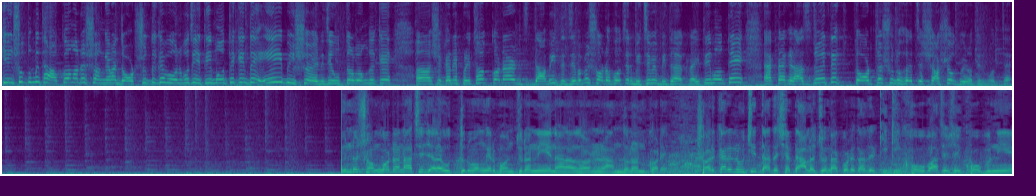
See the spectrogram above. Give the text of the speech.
কিন্তু তুমি থাকো আমাদের সঙ্গে। আমার দর্শকদেরকে বলব যে ইতিমধ্যে কিন্তু এই বিষয়ে যে উত্তরবঙ্গকে সেখানে পৃথক করার দাবিতে যেভাবে সরব হচ্ছেন বিজেপি বিধায়করা ইতিমধ্যে একটা রাজনৈতিক চর্চা শুরু হয়েছে শাসক বিরোধীর মধ্যে। বিভিন্ন সংগঠন আছে যারা উত্তরবঙ্গের বঞ্চনা নিয়ে নানা ধরনের আন্দোলন করে। সরকারের উচিত তাদের সাথে আলোচনা করে তাদের কি কি ক্ষোভ আছে সেই ক্ষোভ নিয়ে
